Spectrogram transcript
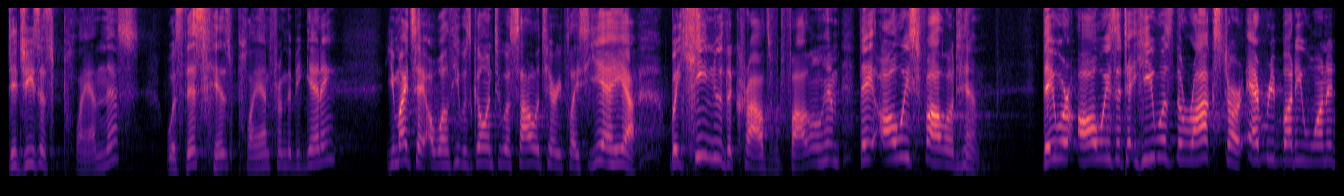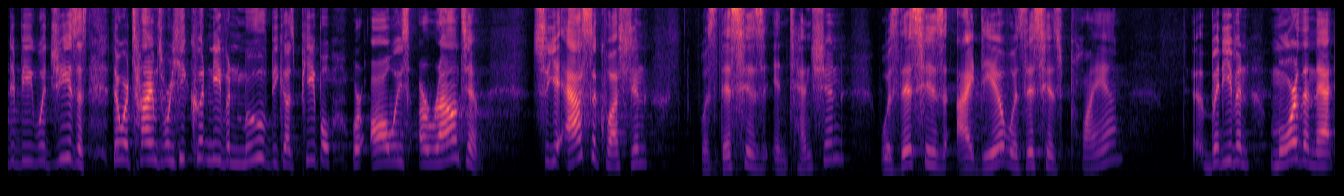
Did Jesus plan this? Was this his plan from the beginning? You might say, oh, well, he was going to a solitary place. Yeah, yeah. But he knew the crowds would follow him. They always followed him. They were always, att- he was the rock star. Everybody wanted to be with Jesus. There were times where he couldn't even move because people were always around him. So you ask the question was this his intention? Was this his idea? Was this his plan? But even more than that,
